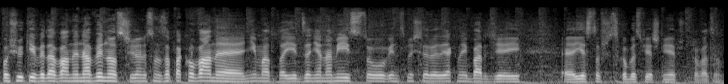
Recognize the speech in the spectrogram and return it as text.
posiłki wydawane na wynos, czyli one są zapakowane, nie ma tutaj jedzenia na miejscu, więc myślę, że jak najbardziej e, jest to wszystko bezpiecznie przeprowadzone.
